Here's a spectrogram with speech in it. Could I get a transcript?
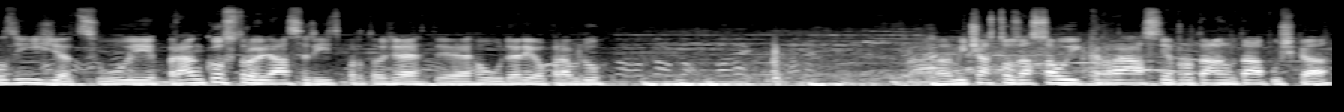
rozjíždět svůj brankostroj, dá se říct, protože ty jeho údery opravdu velmi často zasahují krásně protáhnutá puška.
